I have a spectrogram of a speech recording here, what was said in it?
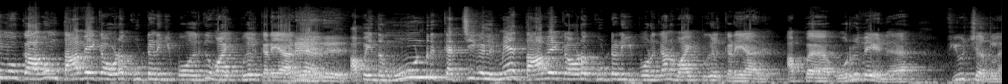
திமுகவும் தாவேக்காவோட கூட்டணிக்கு போவதற்கு வாய்ப்புகள் கிடையாது. அப்ப இந்த மூன்று கட்சிகளுமே தாவேக்காவோட கூட்டணிக்கு போறதுக்கான வாய்ப்புகள் கிடையாது அப்ப ஒருவேளை ஃபியூச்சர்ல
